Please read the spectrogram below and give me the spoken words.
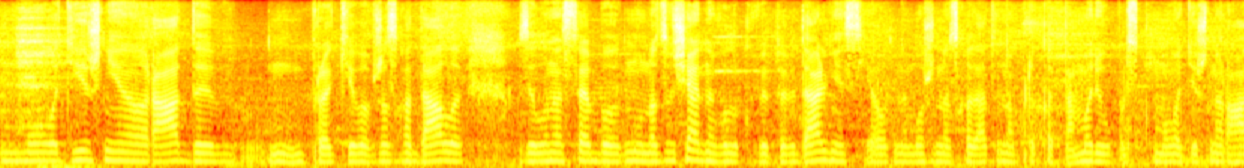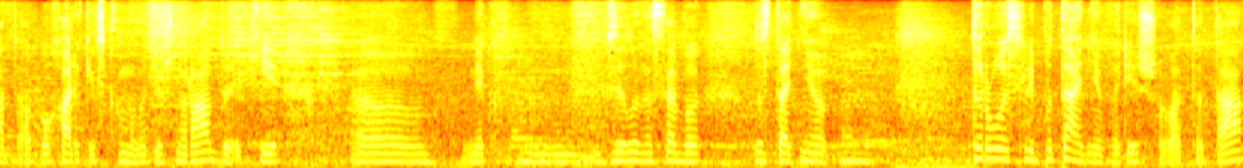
молодіжні ради, про які ви вже згадали, взяли на себе ну надзвичайно велику відповідальність. Я от не можу не згадати, наприклад, там Маріупольську молодіжну раду або Харківську молодіжну раду, які е, як взяли на себе достатньо дорослі питання вирішувати. Та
